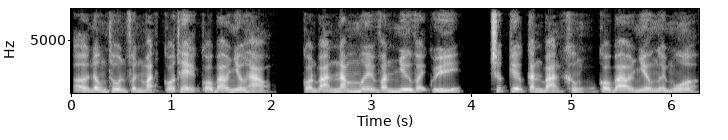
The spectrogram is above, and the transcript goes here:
ở nông thôn phấn mặt có thể có bao nhiêu hảo, còn bán 50 văn như vậy quý, trước kia căn bản không có bao nhiêu người mua,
